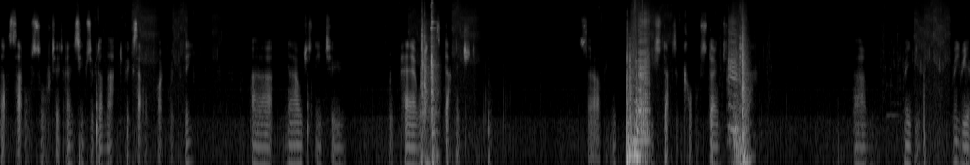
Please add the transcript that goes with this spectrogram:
that's that all sorted, and it seems to have done that to fix that quite quickly. Uh, now we just need to repair what is damaged. So I think we a few stacks of cobblestone to do that. Um, maybe maybe a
